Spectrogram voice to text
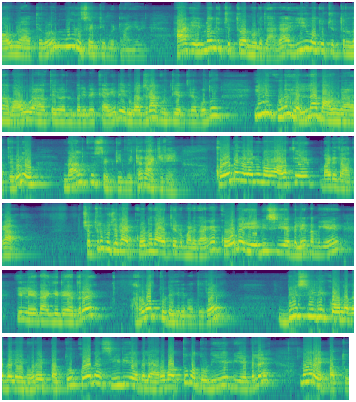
ಬಾಹುಗಳ ಅಳತೆಗಳು ಮೂರು ಸೆಂಟಿಮೀಟರ್ ಆಗಿವೆ. ಹಾಗೆ ಇನ್ನೊಂದು ಚಿತ್ರ ನೋಡಿದಾಗ ಈ ಒಂದು ಚಿತ್ರದ ಬಾವುಗಳ ಅಳತೆಗಳನ್ನು ಬರಿಬೇಕಾಗಿದೆ. ಇದು ವಜ್ರಾಕೃತಿ ಅಂತ ಹೇಳ್ಬೋದು. ಇಲ್ಲಿ ಕೂಡ ಎಲ್ಲ ಬಾವುಗಳ ಅಳತೆಗಳು ನಾಲ್ಕು ಸೆಂಟಿಮೀಟರ್ ಆಗಿವೆ. ಕೋನಗಳನ್ನು ನಾವು ಅಳತೆ ಮಾಡಿದಾಗ, ಚತುರ್ಭುಜದ ಕೋನದ ಅಳತೆಯನ್ನು ಮಾಡಿದಾಗ ಕೋನ ಎ ಬಿ ಸಿಯ ಬೆಲೆ ನಮಗೆ ಇಲ್ಲಿ ಏನಾಗಿದೆ ಅಂದರೆ ಅರವತ್ತು ಡಿಗ್ರಿ ಬಂದಿದೆ. ಬಿ ಸಿ ಡಿ ಕೋನದ ಬೆಲೆ ನೂರ ಇಪ್ಪತ್ತು ಕೋನ ಸಿ ಡಿಯ ಬೆಲೆ ಅರವತ್ತು ಮತ್ತು ಡಿ ಎ ಬಿಯ ಬೆಲೆ ನೂರ ಇಪ್ಪತ್ತು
